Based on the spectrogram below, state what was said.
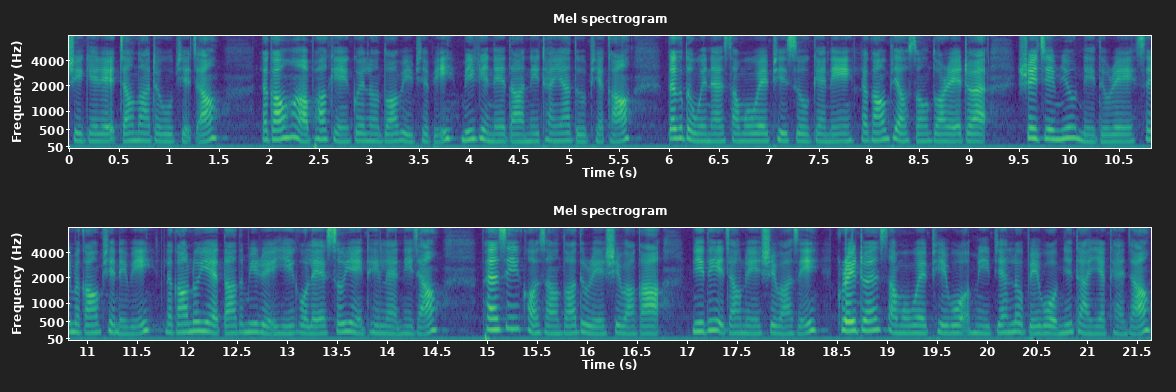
ရှိခဲ့တဲ့ကျောင်းသားတစ်ဦးဖြစ်ကြောင်း၎ င်းဟာဖခင်ကွယ်လွန်သွားပြီဖြစ်ပြီးမိခင်နဲ့သာနေထိုင်ရသူဖြစ်ခါတက္ကသိုလ်ဝန်ထမ်းဆောင်မဝဲဖြည့်ဆို့ခဲ့နေ၎င်းပျောက်ဆုံးသွားတဲ့အတွက်ရွှေကျင်မြို့နေသူတွေစိတ်မကောင်းဖြစ်နေပြီး၎င်းတို့ရဲ့သားသမီးတွေအရေးကိုလည်းစိုးရိမ်ထိတ်လန့်နေကြောင်းဖန်စီခေါ်ဆောင်သွားသူတွေရှိပါကမြည်သည့်အကြောင်းတွေရှိပါစေ Grade 12ဆောင်မဝဲဖြည့်ဖို့အမိပြန်လွတ်ပေးဖို့မြစ်တာရက်ခံကြောင်း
